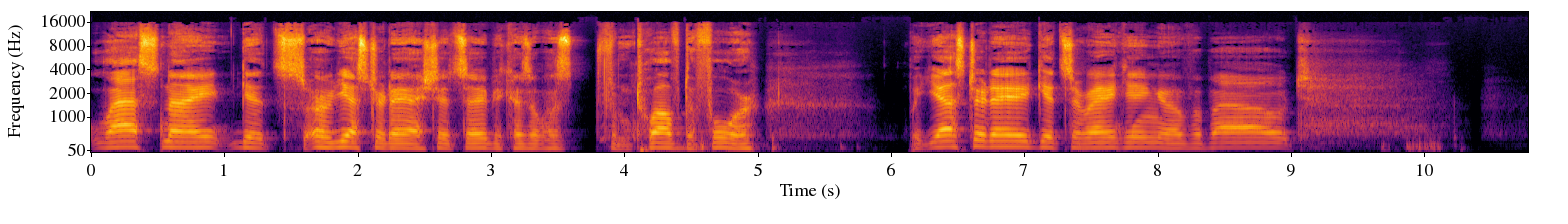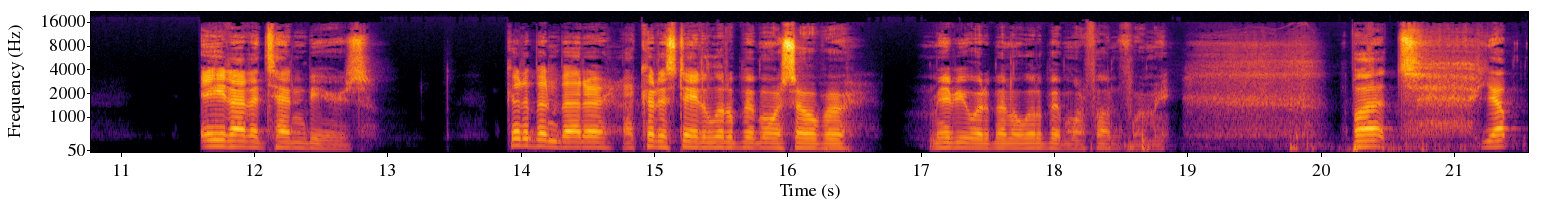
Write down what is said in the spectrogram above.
last night gets or yesterday i should say because it was from 12 to 4 but yesterday gets a ranking of about eight out of ten beers. Could have been better. I could have stayed a little bit more sober. Maybe it would have been a little bit more fun for me. But, yep,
